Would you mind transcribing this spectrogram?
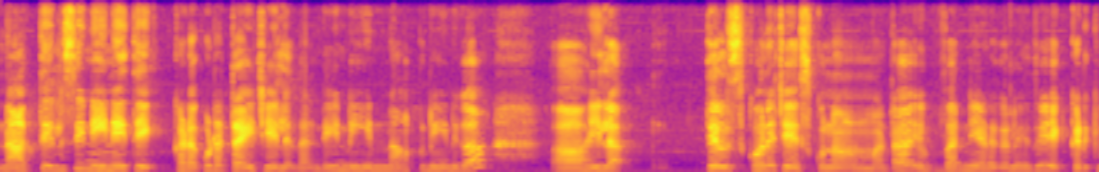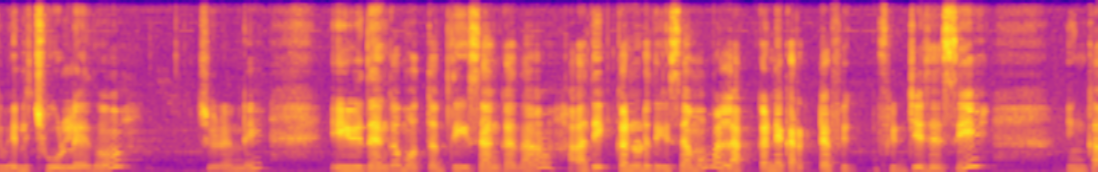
నాకు తెలిసి నేనైతే ఎక్కడ కూడా ట్రై చేయలేదండి. నేను నాకు నేనుగా ఇలా తెలుసుకొని చేసుకున్నాను అనమాట ఎవరిని అడగలేదు ఎక్కడికి వెళ్ళి చూడలేదు. చూడండి ఈ విధంగా మొత్తం తీసాం కదా. అది ఎక్కడ నుండి తీసామో మళ్ళీ అక్కడనే కరెక్ట్గా ఫిట్ ఫిట్ చేసేసి ఇంకా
